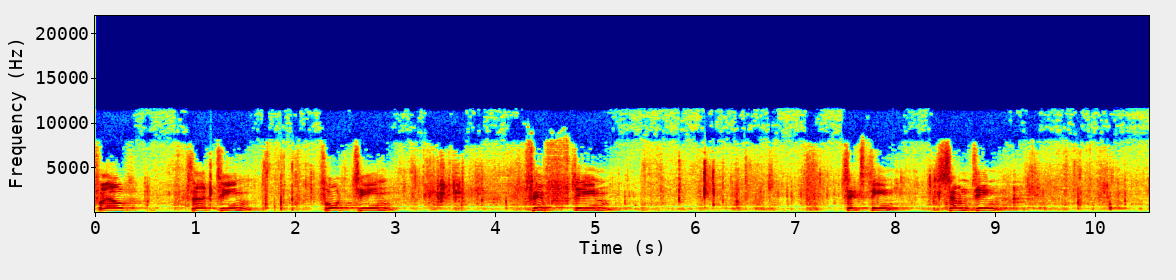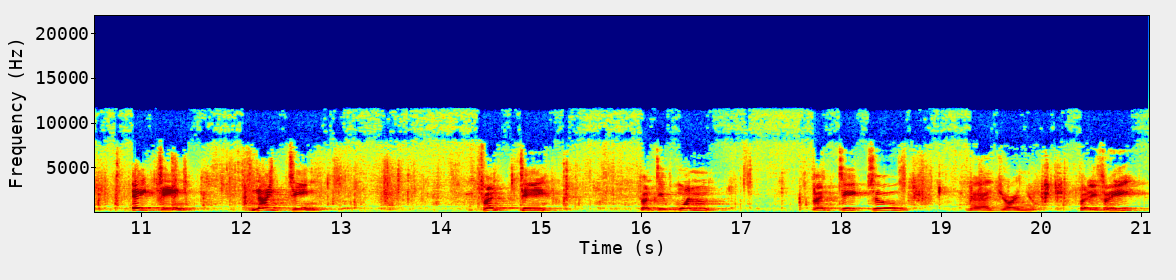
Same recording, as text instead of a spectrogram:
Twelve. Thirteen. Fourteen. Fifteen. Sixteen. Seventeen. Eighteen. Nineteen. Twenty. Twenty-one. Twenty-two. May I join you? Twenty-three.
